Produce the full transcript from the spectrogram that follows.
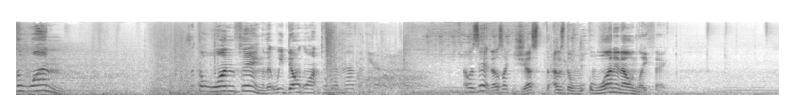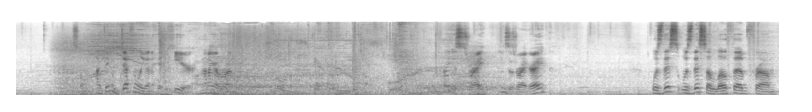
the one. It's like the one thing that we don't want to have happen here. That was it. That was like just. That was the one and only thing. I think I'm definitely gonna hit here, and then I gotta run. I think this is right. I think this is right, right? Was this was this a Loatheb from?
